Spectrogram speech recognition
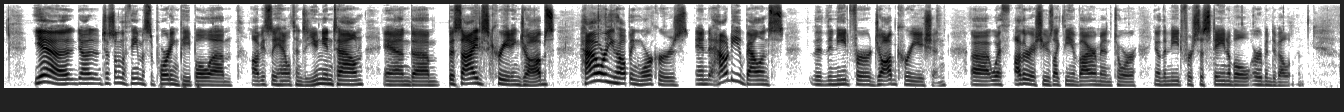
Yeah, uh, just on the theme of supporting people, um, obviously Hamilton's a union town, and um, besides creating jobs, how are you helping workers, and how do you balance the, the need for job creation uh, with other issues like the environment or you know the need for sustainable urban development?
